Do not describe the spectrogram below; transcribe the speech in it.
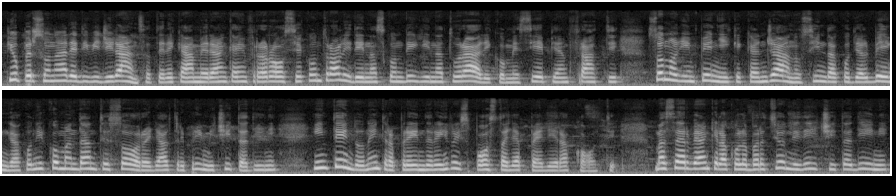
Più personale di vigilanza, telecamere anche a infrarossi e controlli dei nascondigli naturali come siepi e anfratti sono gli impegni che Cangiano, sindaco di Albenga, con il comandante Soro e gli altri primi cittadini intendono intraprendere in risposta agli appelli raccolti. Ma serve anche la collaborazione dei cittadini cittadini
